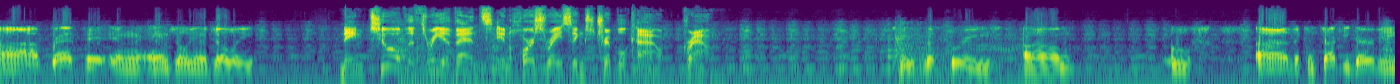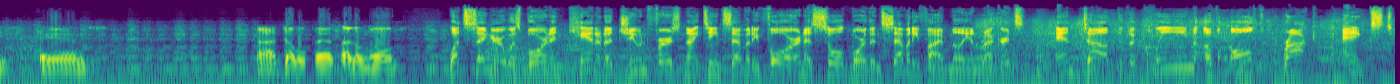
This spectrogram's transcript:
Uh, Brad Pitt and Angelina Jolie. Name two of the three events in horse racing's Triple Count Crown. Two of the three. Um, oof. Uh, the Kentucky Derby and uh, double pass. I don't know them. What singer was born in Canada June 1st, 1974, and has sold more than 75 million records, and dubbed the Queen of Alt Rock Angst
